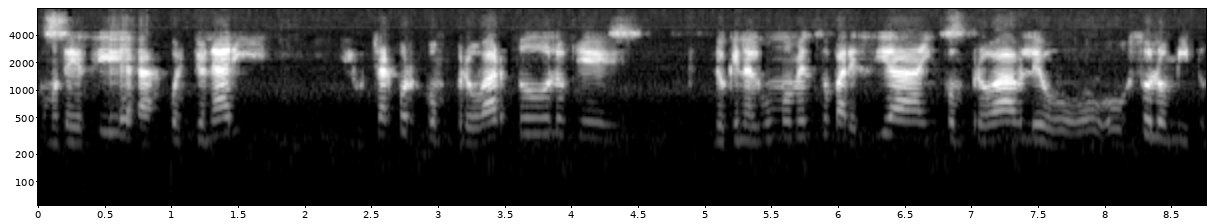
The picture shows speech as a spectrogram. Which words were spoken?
como te decía, cuestionar y, luchar por comprobar todo lo que, lo que en algún momento parecía incomprobable o solo mitos.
